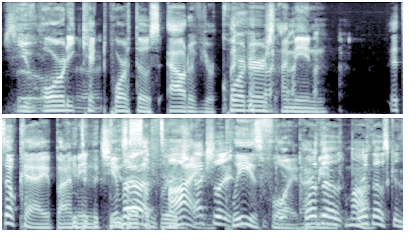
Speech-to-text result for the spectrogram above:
So, you've already uh, kicked Porthos out of your quarters. I mean, it's okay, but I mean, give us some time, actually. Please, Floyd. Porthos, I mean, Porthos can.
